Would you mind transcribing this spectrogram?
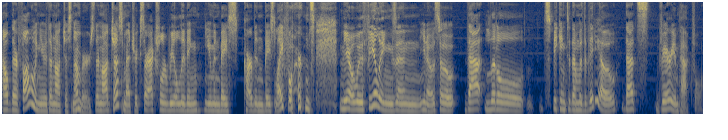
out there following you, they're not just numbers. They're not just metrics. They're actual real living human based, carbon based life forms, you know, with feelings. And, you know, so that little speaking to them with the video, that's very impactful.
